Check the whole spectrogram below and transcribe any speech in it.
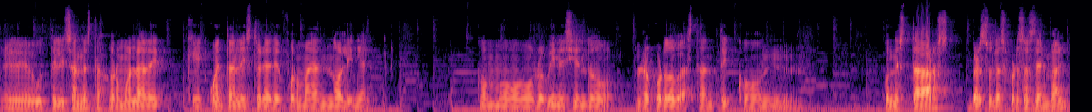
eh, utilizando esta fórmula de que cuentan la historia de forma no lineal. Como lo viene siendo, recuerdo bastante con, con Stars versus las Fuerzas del Mal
